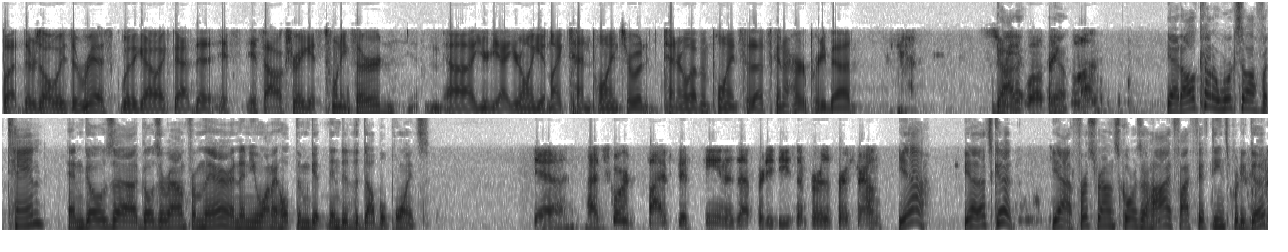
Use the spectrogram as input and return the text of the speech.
But there's always the risk with a guy like that that if if Alex Ray gets 23rd, uh, you're yeah you're only getting like 10 points or what, 10 or 11 points, so that's going to hurt pretty bad. Got it. Well, thanks Yeah. a lot. Yeah, it all kind of works off a ten and goes uh, goes around from there, and then you want to hope them get into the double points. Yeah, I scored 515. Is that pretty decent for the first round? Yeah, yeah, that's good. Yeah, first round scores are high. Five fifteen is pretty good.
